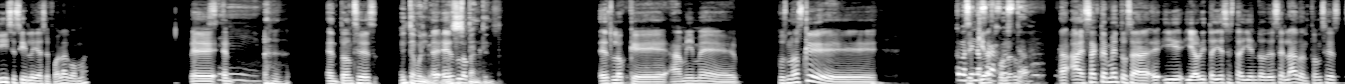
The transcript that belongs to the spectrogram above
y Cecilia ya se fue a la goma. Eh, sí. en, entonces, Ahorita vuelve, Eh, es no lo- es lo que a mí me, pues no es que Como si no fuera justo. Ah, ah, exactamente, o sea, eh, y, y ahorita ya se está yendo de ese lado, entonces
